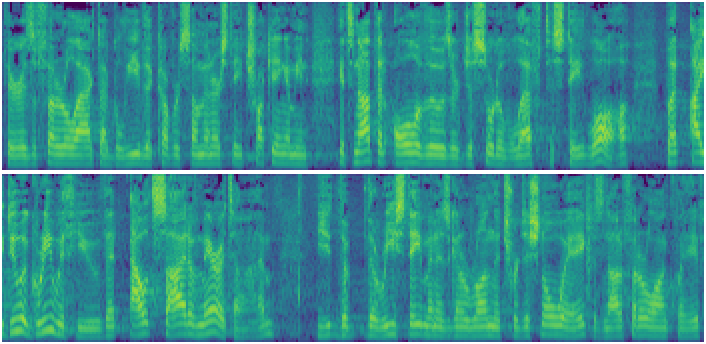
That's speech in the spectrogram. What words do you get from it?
There is a federal act, I believe, that covers some interstate trucking. I mean, it's not that all of those are just sort of left to state law, but I do agree with you that outside of maritime, you, the, the restatement is going to run the traditional way because it's not a federal enclave,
